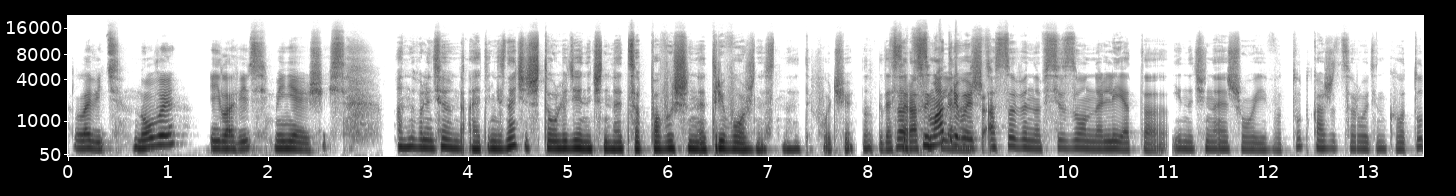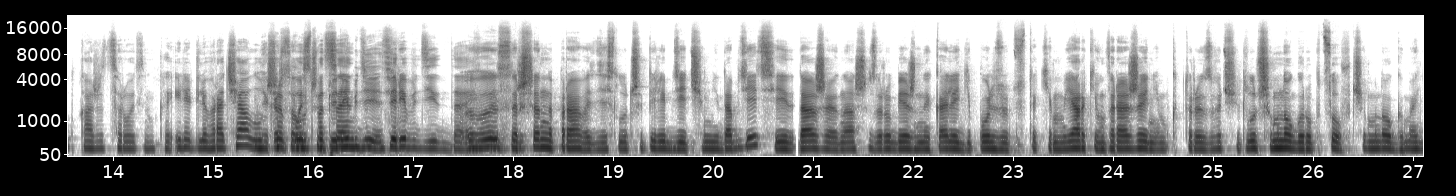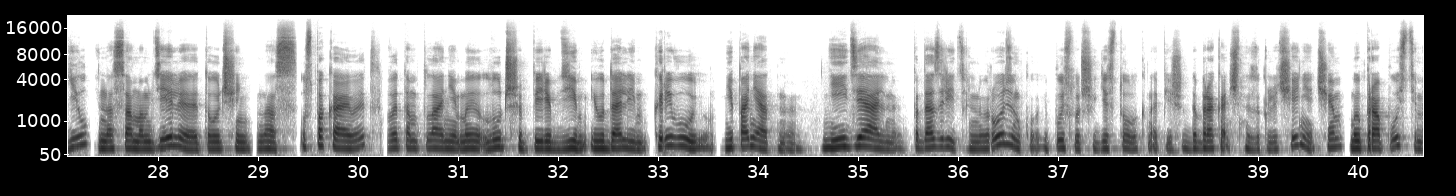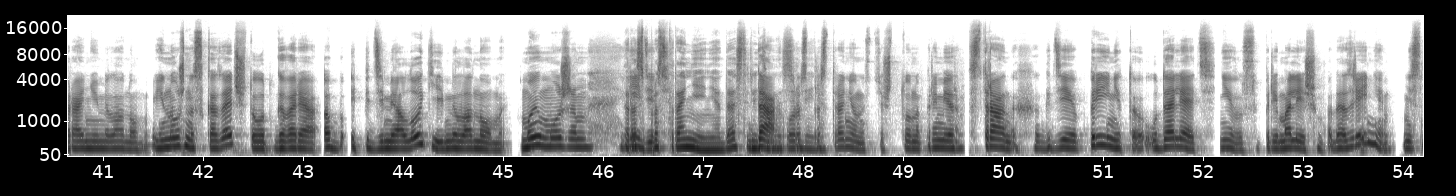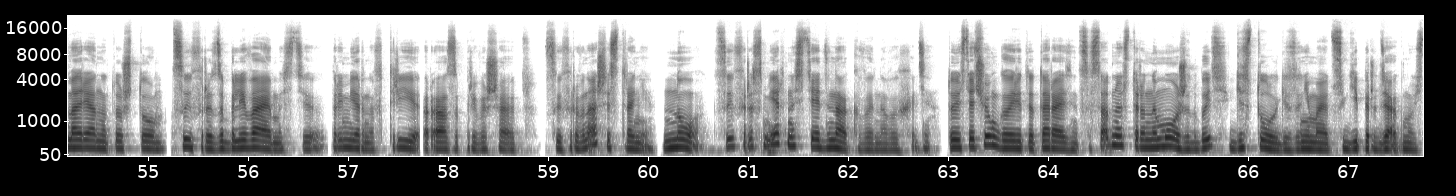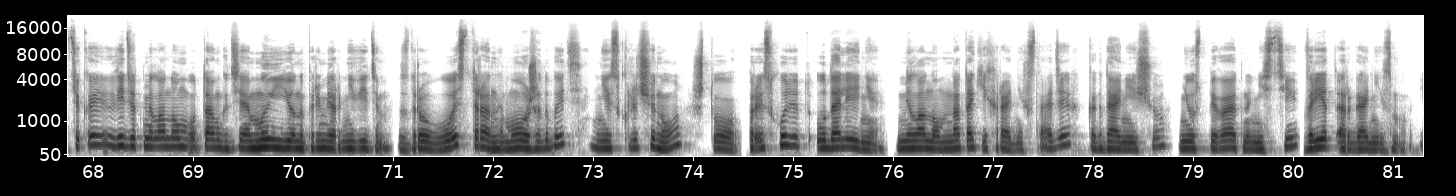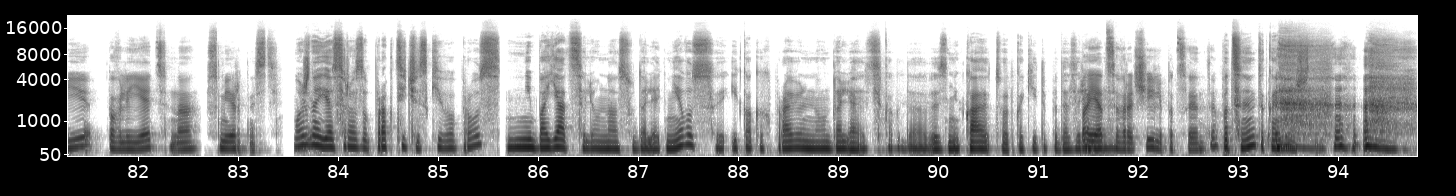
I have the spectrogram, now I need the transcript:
Ловить новые и ловить меняющиеся. Анна Валентиновна, а это не значит, что у людей начинается повышенная тревожность на этой почве? Ну, когда себя рассматриваешь, особенно в сезон лета, и начинаешь, ой, вот тут кажется родинка, вот тут кажется родинка. Или для врача лучше кажется, пусть лучше пациент перебдеть. перебдит. Да, Вы перебдеть. совершенно правы, здесь лучше перебдеть, чем недобдеть. И даже наши зарубежные коллеги пользуются таким ярким выражением, которое звучит «лучше много рубцов, чем много могил». И на самом деле это очень нас успокаивает. В этом плане мы лучше перебдим и удалим кривую кривую, непонятную, не идеальную, подозрительную родинку, и пусть лучше гистолог напишет доброкачественное заключение, чем мы пропустим раннюю меланому. И нужно сказать, что вот говоря об эпидемиологии меланомы, мы можем видеть... Распространение, да, среди Да, населения? о распространенности, что, например, в странах, где принято удалять невусы при малейшем подозрении, несмотря на то, что цифры заболеваемости примерно в три раза превышают цифры в нашей стране, но цифры смертности одинаковые на выходе. То есть о чем говорит эта разница? С одной стороны, может быть, гистологи занимаются гипердиагностикой, видят меланому там, где мы ее, например, не видим. С другой стороны, может быть, не исключено, что происходит удаление меланом на таких ранних стадиях, когда они еще не успевают нанести вред организму и повлиять на смертность. Можно я сразу практический вопрос? Не боятся ли у нас удалять невусы и как их правильно удалять, когда возникают вот какие-то подозрения? Боятся врачи или пациенты? Пациенты, конечно.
